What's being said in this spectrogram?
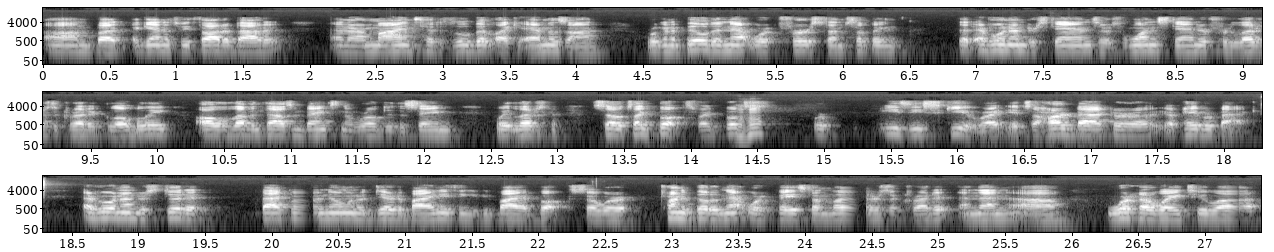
Um, but again, as we thought about it, and our mindset is a little bit like Amazon we're going to build a network first on something that everyone understands. There's one standard for letters of credit globally. All 11,000 banks in the world do the same way letters. So it's like books, right? Books mm-hmm. were easy SKU, right? It's a hardback or a, a paperback. Everyone understood it back when no one would dare to buy anything. You could buy a book. So we're trying to build a network based on letters of credit, and then uh, work our way to uh,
